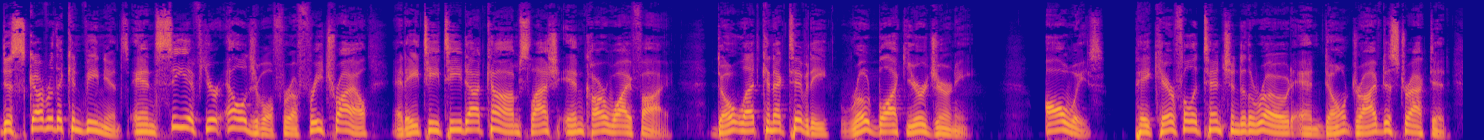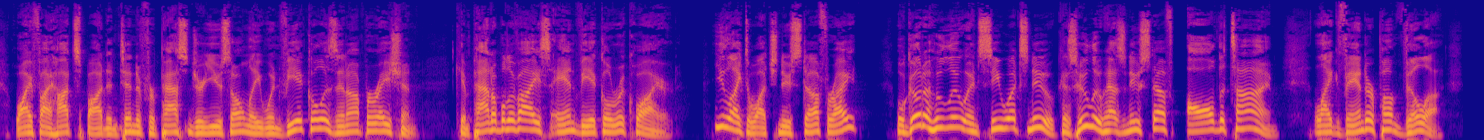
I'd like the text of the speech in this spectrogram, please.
Discover the convenience and see if you're eligible for a free trial at att.com slash in-car Wi-Fi. Don't let connectivity roadblock your journey. Always pay careful attention to the road and don't drive distracted. Wi-Fi hotspot intended for passenger use only when vehicle is in operation. Compatible device and vehicle required. You like to watch new stuff, right? Well, go to Hulu and see what's new because Hulu has new stuff all the time, like Vanderpump Villa,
